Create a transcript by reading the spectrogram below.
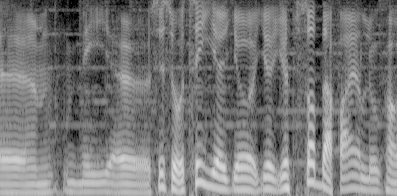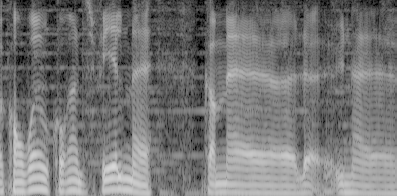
Euh, mais c'est ça, il y y y y a toutes sortes d'affaires qu'on voit au courant du film, comme euh, une, euh,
